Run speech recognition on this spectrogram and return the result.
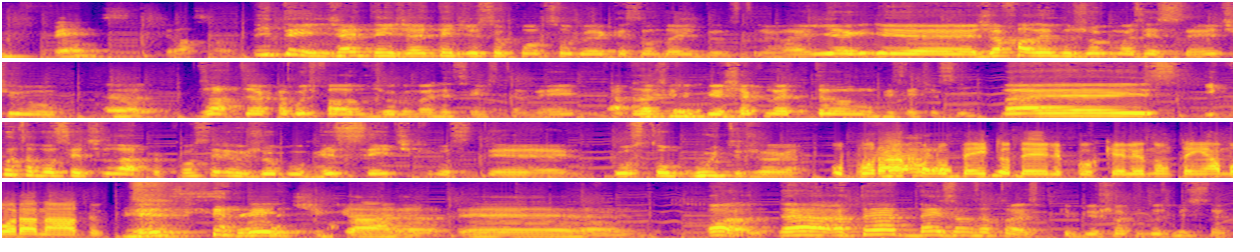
Inferno, desgraçado. Entendi, já entendi, já entendi o seu ponto sobre a questão da indústria. E, e, já falei do jogo mais recente, o é. Zartel acabou de falar do jogo mais recente também, apesar de que o Bioshock não é tão recente assim. Mas, e quanto a você, Tilapia, qual seria um jogo recente que você gostou muito de jogar? O buraco cara, no peito dele, porque ele não tem amor a nada. Recente, cara, é... Ó, é, até 10 anos atrás, porque Bioshock é 2007.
